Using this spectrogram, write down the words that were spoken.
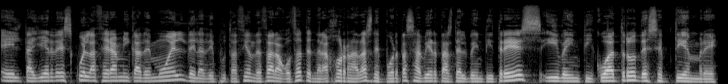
El taller de Escuela Cerámica de Muel de la Diputación de Zaragoza tendrá jornadas de puertas abiertas del 23 y 24 de septiembre.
